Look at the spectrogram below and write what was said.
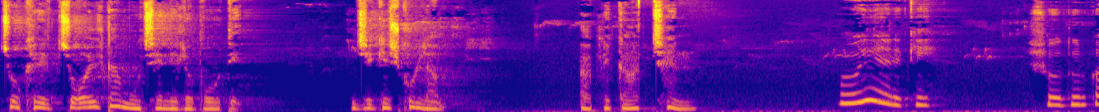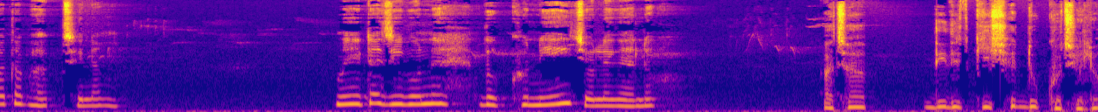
চোখের জলটা মুছে নিল বৌদি। জিজ্ঞেস করলাম, আপনি কাঁদছেন? ওই আর কি। সদুর কথা ভাবছিলাম। মেয়েটা জীবনে দুঃখ নিয়েই চলে গেল। আচ্ছা দিদির কিসের দুঃখ ছিল?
